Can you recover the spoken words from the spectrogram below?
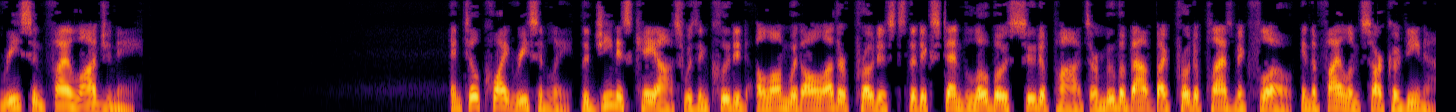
Recent phylogeny Until quite recently, the genus Chaos was included, along with all other protists that extend lobose pseudopods or move about by protoplasmic flow, in the phylum Sarcodina.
